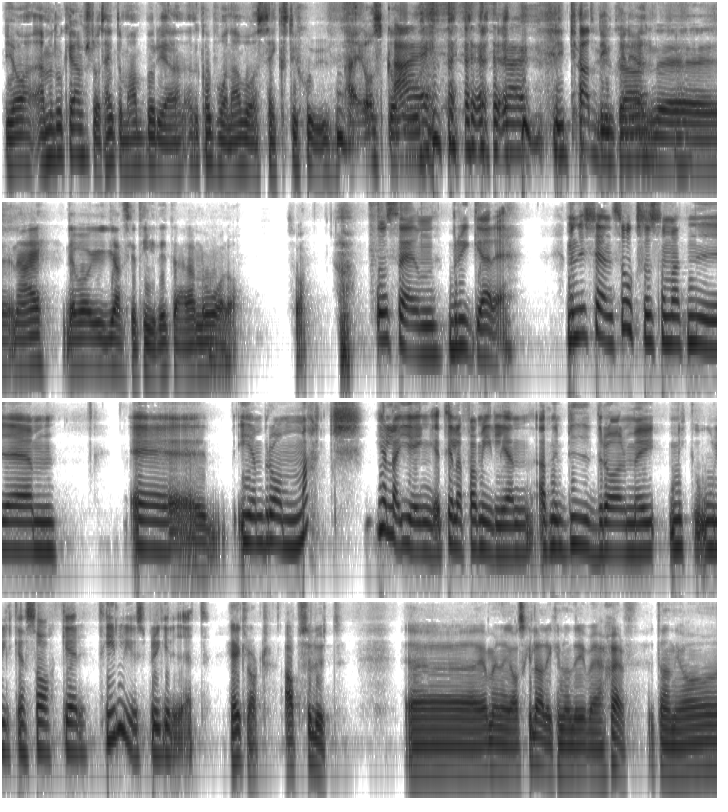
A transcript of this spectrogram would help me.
Ja, men då kan jag förstå. Jag tänkte om han började, kom på när han var 67. Nej, jag ska Nej. nej. bli CAD-ingenjör. Utan, eh, nej, det var ju ganska tidigt där ändå då. Så. Och sen bryggare. Men det känns också som att ni ehm, eh, är en bra match, hela gänget, hela familjen. Att ni bidrar med mycket olika saker till just bryggeriet. Helt klart, absolut. Eh, jag menar, jag skulle aldrig kunna driva det här själv. Utan jag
